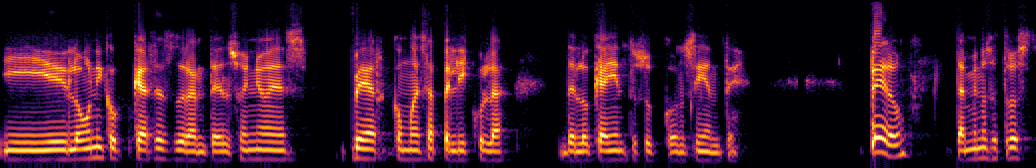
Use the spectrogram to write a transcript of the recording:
y lo único que haces durante el sueño es ver como esa película de lo que hay en tu subconsciente. Pero también nosotros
